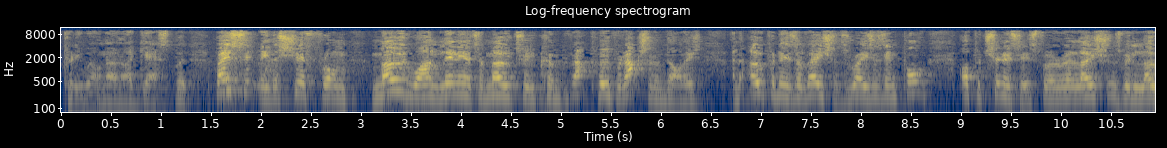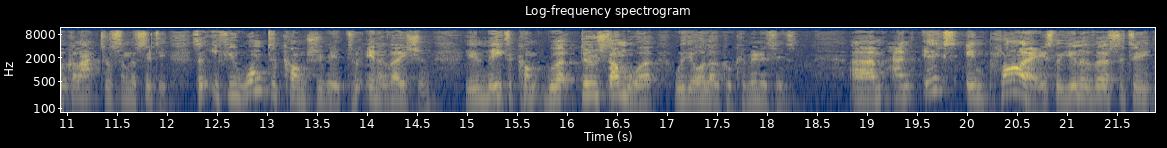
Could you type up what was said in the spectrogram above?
pretty well known, I guess, but basically the shift from mode one, linear, to mode two, co-production of knowledge and open innovations raises important opportunities for relations with local actors from the city. So if you want to contribute to innovation, you need to work, do some work with your local communities. Um, and it implies the university,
